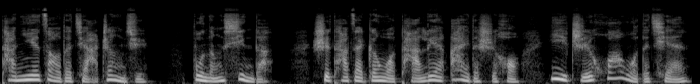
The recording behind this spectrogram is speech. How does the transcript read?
他捏造的假证据，不能信的。是他在跟我谈恋爱的时候一直花我的钱，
